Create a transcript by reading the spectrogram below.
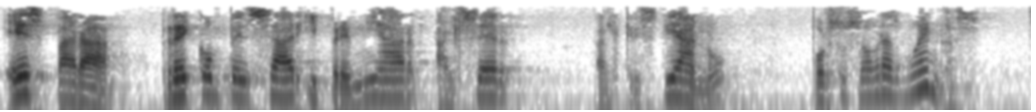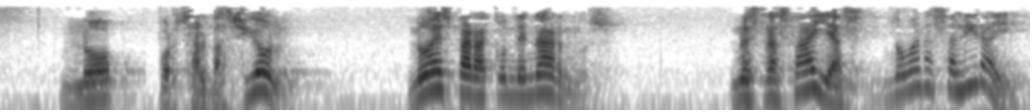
es para recompensar y premiar al ser, al cristiano, por sus obras buenas, no por salvación. No es para condenarnos. Nuestras fallas no van a salir ahí,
